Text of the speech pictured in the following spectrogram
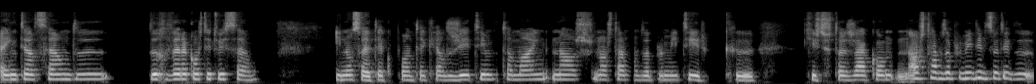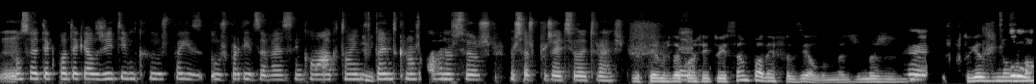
a intenção de, de rever a Constituição. E não sei até que ponto é que é legítimo também nós, nós estarmos a permitir que, que isto esteja a. Nós estamos a permitir, no sentido de não sei até que ponto é que é legítimo que os, países, os partidos avancem com algo tão importante que não estava nos seus, nos seus projetos eleitorais. Nos termos da é. Constituição podem fazê-lo, mas, mas hum. os portugueses não, não,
